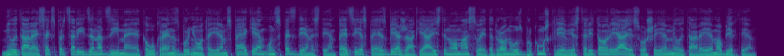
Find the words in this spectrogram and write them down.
Militārais eksperts arī dzen atzīmēja, ka Ukrainas bruņotajiem spēkiem un spēcdienestiem pēc iespējas biežāk jāizteno masveida dronu uzbrukumus Krievijas teritorijā esošajiem militārajiem objektiem.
